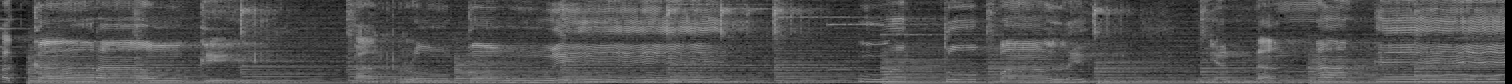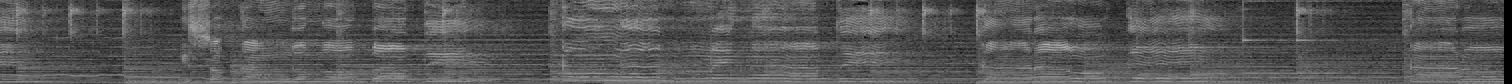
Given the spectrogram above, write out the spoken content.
karaoke karo kowe. Waktu paling nyenengake iso kanggo ngobati kangen ning karaoke. Karo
